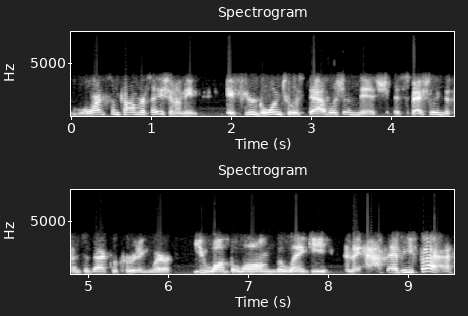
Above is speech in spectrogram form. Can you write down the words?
warrants some conversation. I mean, if you're going to establish a niche, especially in defensive back recruiting, where you want the long, the lanky, and they have to be fast,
